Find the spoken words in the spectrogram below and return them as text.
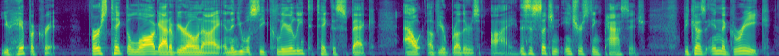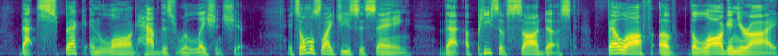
You hypocrite! First, take the log out of your own eye, and then you will see clearly to take the speck out of your brother's eye. This is such an interesting passage because in the Greek, that speck and log have this relationship. It's almost like Jesus is saying that a piece of sawdust fell off of the log in your eye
